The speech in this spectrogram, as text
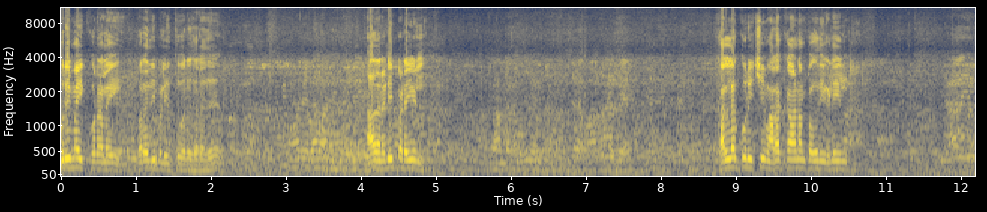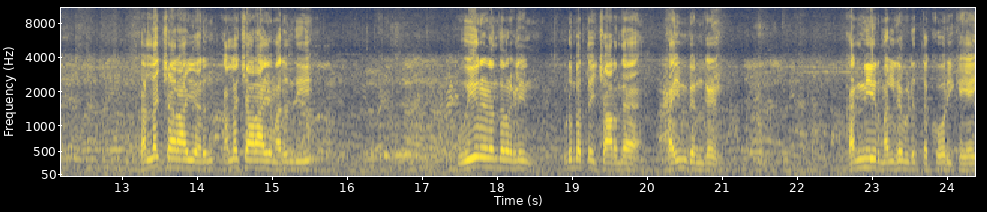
உரிமை குரலை பிரதிபலித்து வருகிறது. அதன் அடிப்படையில் கள்ளக்குறிச்சி மரக்காணம் பகுதிகளில் கள்ளச்சாராய அருந் கள்ளச்சாராயம் அருந்தி உயிரிழந்தவர்களின் குடும்பத்தைச் சார்ந்த கைம்பெண்கள் கண்ணீர் மல்க விடுத்த கோரிக்கையை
